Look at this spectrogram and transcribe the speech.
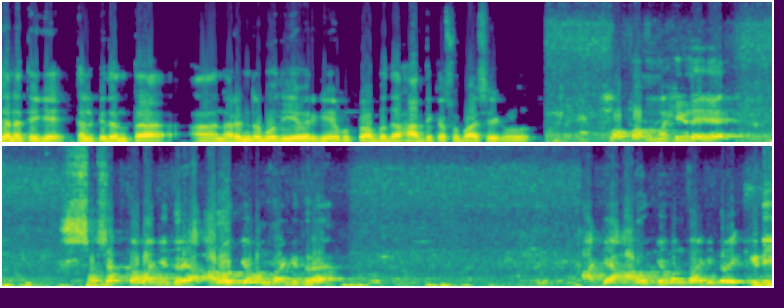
ಜನತೆಗೆ ತಲುಪಿದಂಥ ನರೇಂದ್ರ ಮೋದಿಯವರಿಗೆ ಹುಟ್ಟುಹಬ್ಬದ ಹಾರ್ದಿಕ ಶುಭಾಶಯಗಳು. ಒಬ್ಬ ಮಹಿಳೆ ಸಶಕ್ತವಾಗಿದ್ದರೆ ಆರೋಗ್ಯವಂತಾಗಿದ್ದರೆ ಆಕೆ ಆರೋಗ್ಯವಂತಾಗಿದ್ದರೆ ಇಡೀ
